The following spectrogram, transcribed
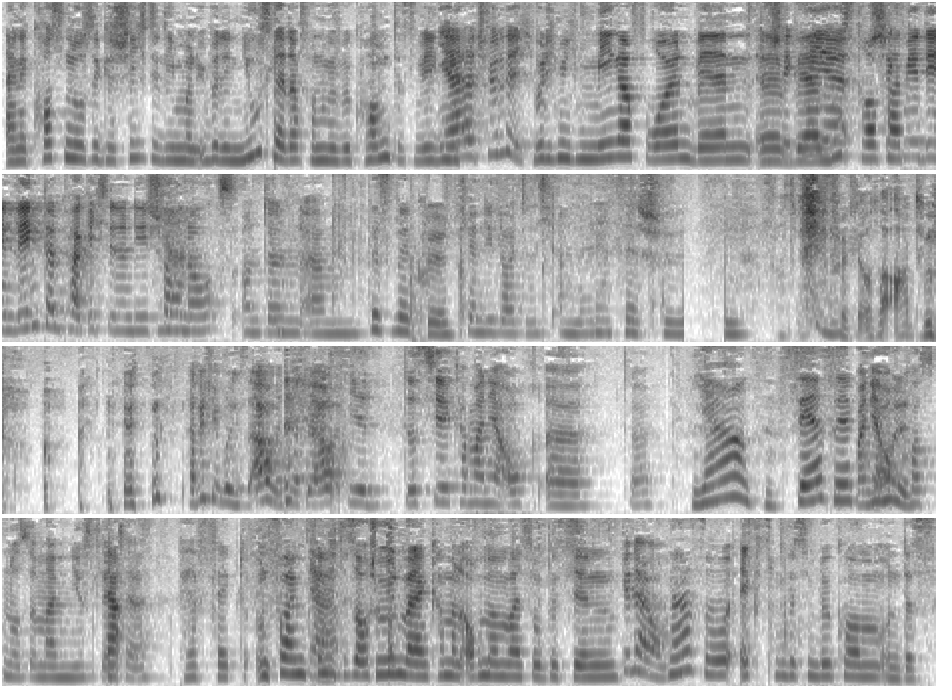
eine kostenlose Geschichte, die man über den Newsletter von mir bekommt. Deswegen Ja, natürlich. würde ich mich mega freuen, wenn äh, Schick, wer mir, Lust drauf schick hat. mir den Link, dann packe ich den in die Show Notes und dann ähm, Das wäre cool. können die Leute sich anmelden. Sehr, sehr schön. Sonst bin ich völlig außer Atem. Habe ich übrigens auch. Ich habe ja auch hier, das hier kann man ja auch, äh, da Ja, sehr, sehr kann man ja auch cool. kostenlos in meinem Newsletter. Ja, perfekt. Und vor allem finde Ja. ich das auch schön, weil dann kann man auch immer mal so ein bisschen, Genau. na, so extra ein bisschen bekommen und das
